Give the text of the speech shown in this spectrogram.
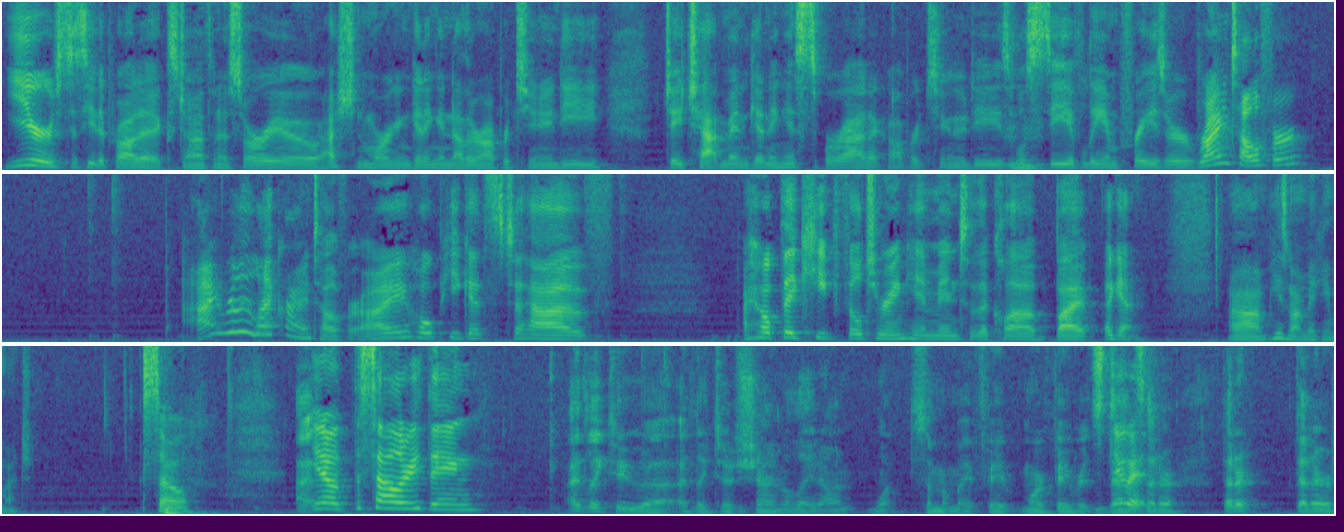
years to see the products. Jonathan Osorio, Ashton Morgan getting another opportunity, Jay Chapman getting his sporadic opportunities. We'll mm-hmm. see if Liam Fraser, Ryan Telfer. I really like Ryan Telfer. I hope he gets to have. I hope they keep filtering him into the club, but again, um, he's not making much. So, I- you know, the salary thing. I'd like to uh, I'd like to shine a light on what some of my favorite more favorite stats that are that are that are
